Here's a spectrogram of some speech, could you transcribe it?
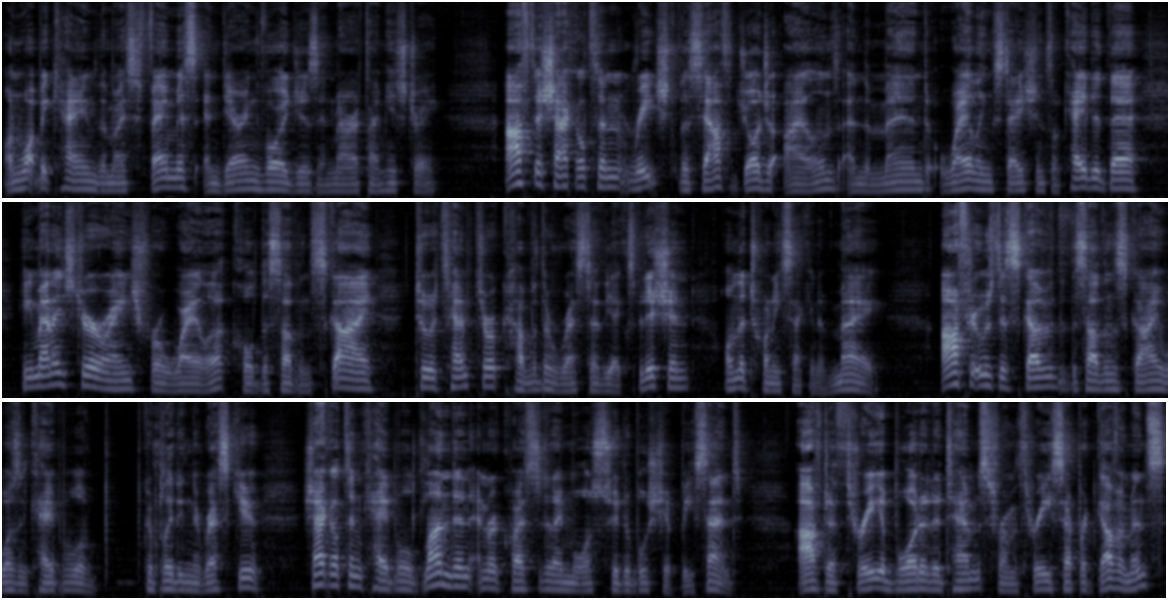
on what became the most famous and daring voyages in maritime history. After Shackleton reached the South Georgia Islands and the manned whaling stations located there, he managed to arrange for a whaler called the Southern Sky to attempt to recover the rest of the expedition on the 22nd of May. After it was discovered that the Southern Sky wasn't capable of completing the rescue, Shackleton cabled London and requested a more suitable ship be sent. After three aborted attempts from three separate governments,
